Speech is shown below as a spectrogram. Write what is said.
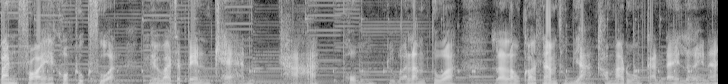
ปั้นฟอยล์ให้ครบทุกส่วนไม่ว่าจะเป็นแขน ขา ผม หรือว่าลำตัว แล้วเราก็นำทุกอย่างเข้ามารวมกันได้เลยนะ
